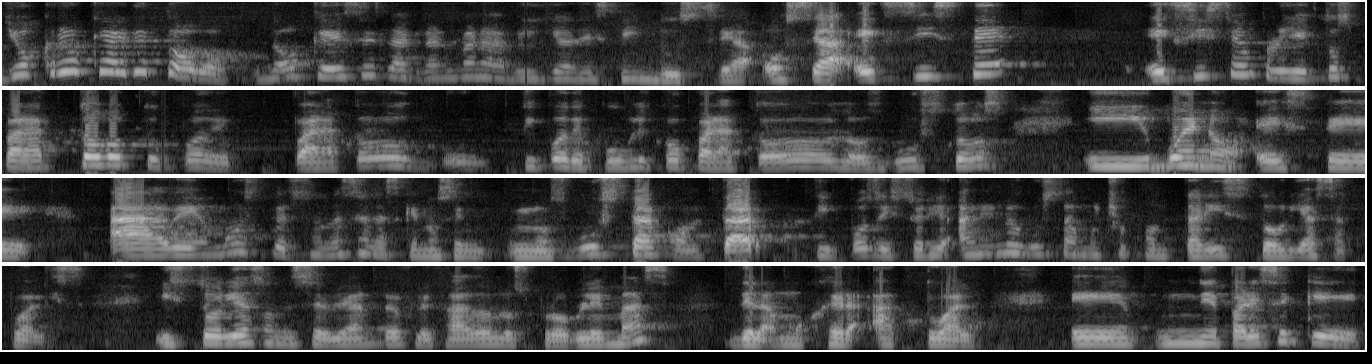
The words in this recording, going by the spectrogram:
yo creo que hay de todo, ¿no? Que esa es la gran maravilla de esta industria. O sea, existe existen proyectos para todo tipo de para todo tipo de público, para todos los gustos y bueno, este habemos personas a las que nos, nos gusta contar tipos de historias. A mí me gusta mucho contar historias actuales, historias donde se vean reflejados los problemas de la mujer actual. Eh, me parece que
